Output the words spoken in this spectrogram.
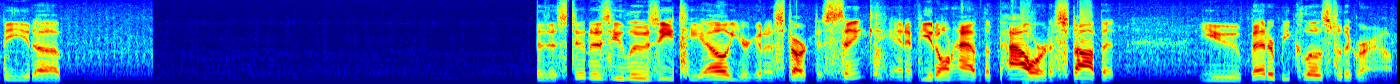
speed up. Because as soon as you lose ETL, you're going to start to sink, and if you don't have the power to stop it, you better be close to the ground.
